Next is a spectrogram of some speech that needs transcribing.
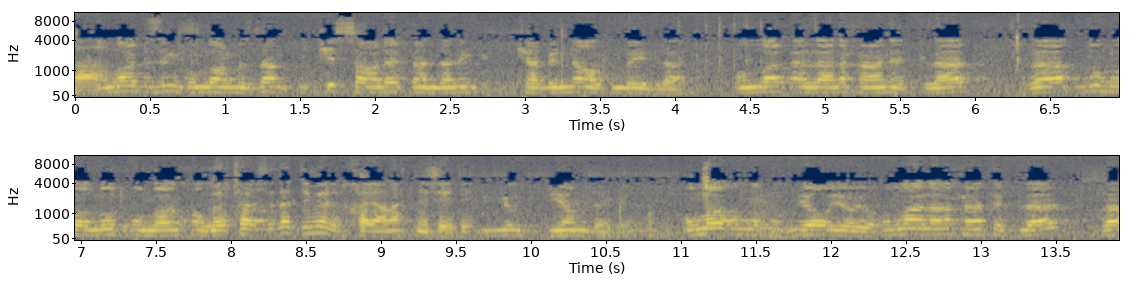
Ha. Onlar bizim qullarımızdan iki salih bəndənin kəbirinin altında idilər. Onlar əllərinə xəyan etdilər və Nuhla Lut onların Allah Möhtəzədə demir xəyanət necə idi. Yox, deyəm dəqiqə. Onlar Allah, yox, yox, yox. Onlar əllərinə xəyanət etdilər və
